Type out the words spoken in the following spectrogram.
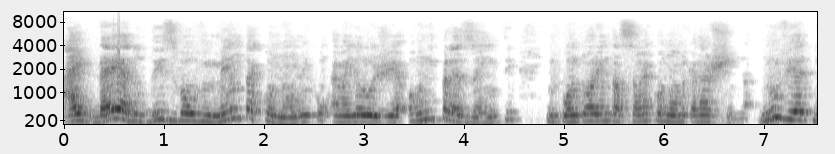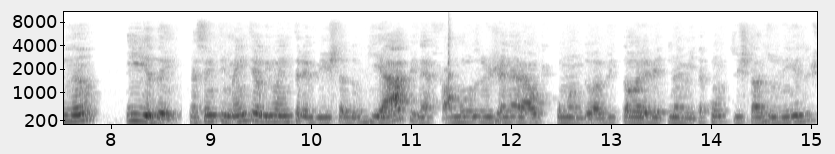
a ideia do desenvolvimento econômico é uma ideologia onipresente enquanto orientação econômica na China. No Vietnã, idem. Recentemente eu li uma entrevista do Giap, né, famoso general que comandou a vitória vietnamita contra os Estados Unidos,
